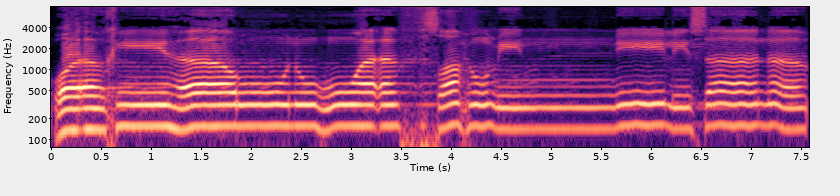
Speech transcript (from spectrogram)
وأخي هارون هو أفصح مني لسانا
